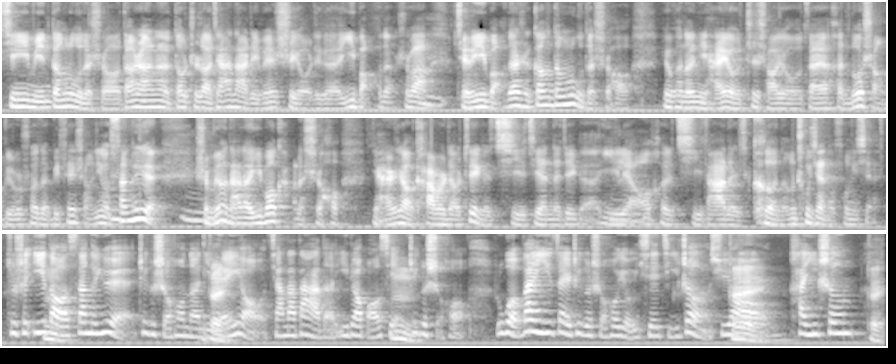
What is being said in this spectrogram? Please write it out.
新移民登陆的时候，当然呢都知道加拿大这边是有这个医保的，是吧？全民医保。但是刚登陆的时候，有可能你还有至少有在很多省，比如说在 BC 省，你有三个月是没有拿到医保卡的时候，你还是要 cover 掉这个期间的这个医疗和其他的可能出现的风险。就是一到三个月，这个时候呢，你没有加拿大的医疗保险，嗯。这个时候，如果万一在这个时候有一些急症需要看医生，对，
